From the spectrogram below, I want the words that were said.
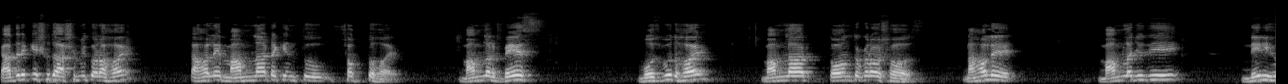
তাদেরকে শুধু আসামি করা হয়, তাহলে মামলাটা কিন্তু শক্ত হয়। মামলার বেস মজবুত হয়, মামলার তদন্ত করাও সহজ। না হলে মামলা যদি নিরীহ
